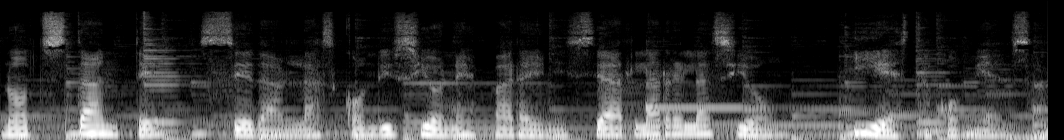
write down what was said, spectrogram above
No obstante, se dan las condiciones para iniciar la relación y esta comienza.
